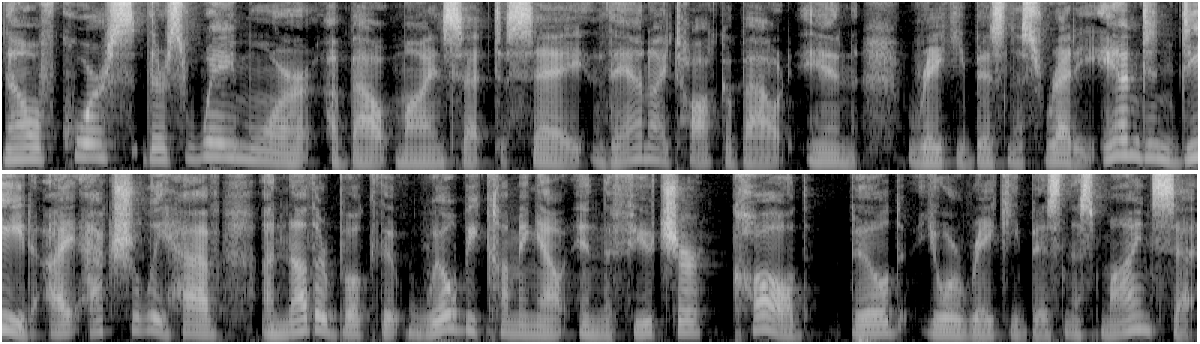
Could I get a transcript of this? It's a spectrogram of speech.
Now, of course, there's way more about mindset to say than I talk about in Reiki Business Ready. And indeed, I actually have another book that will be coming out in the future called build your Reiki business mindset.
